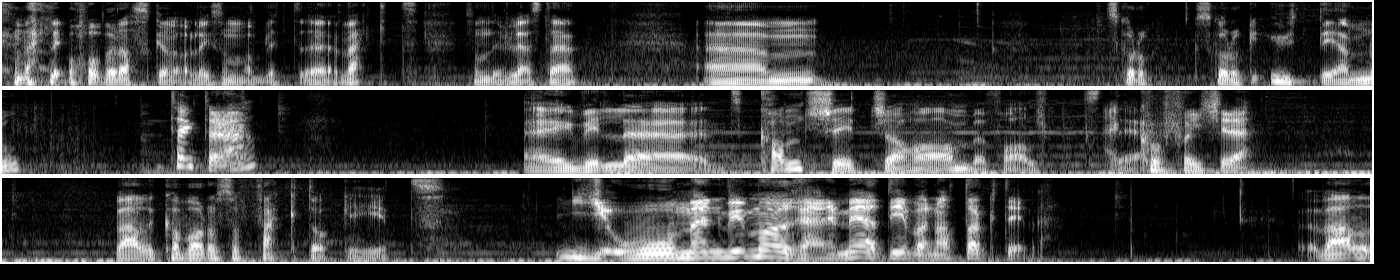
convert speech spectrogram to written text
veldig overraska over å liksom ha blitt eh, vekt, som de fleste er. Um, skal, dere, skal dere ut igjen nå? Tenkte jeg. Jeg ville kanskje ikke ha anbefalt Nei, det. Hvorfor ikke det? Vel, hva var det som fikk dere hit? Jo, men vi må regne med at de var nattaktive. Vel,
